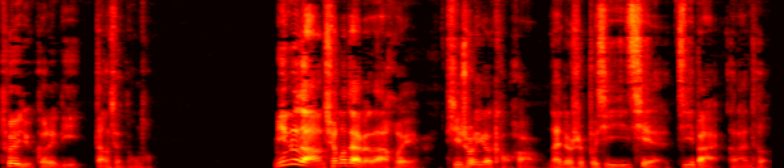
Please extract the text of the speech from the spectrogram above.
推举格里利当选总统。民主党全国代表大会提出了一个口号，那就是不惜一切击败格兰特。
